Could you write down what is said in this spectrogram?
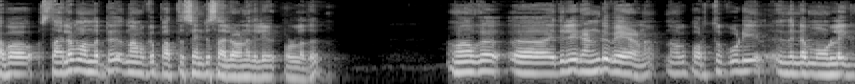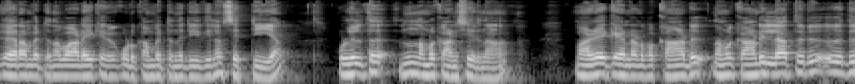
അപ്പോൾ സ്ഥലം വന്നിട്ട് നമുക്ക് പത്ത് സെന്റ് സ്ഥലമാണ് ഇതിൽ ഉള്ളത്. നമുക്ക് ഇതിൽ രണ്ട് വേ ആണ്. നമുക്ക് പുറത്തു കൂടി ഇതിന്റെ മുകളിലേക്ക് കയറാൻ പറ്റുന്ന വാടകയ്ക്കൊക്കെ കൊടുക്കാൻ പറ്റുന്ന രീതിയിലും സെറ്റ് ചെയ്യാം. ഉള്ളിലത്തെ നമ്മൾ കാണിച്ചു തരുന്നതാണ്. മഴയൊക്കെ ആയതുകൊണ്ടാണ് അപ്പോൾ കാട് നമ്മൾ കാടില്ലാത്തൊരു ഇത്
